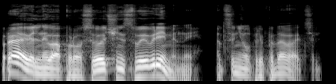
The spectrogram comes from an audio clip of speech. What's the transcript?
Правильный вопрос и очень своевременный, оценил преподаватель.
